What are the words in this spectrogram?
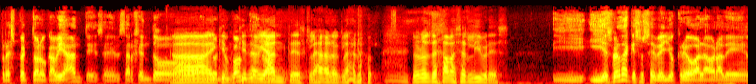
respecto a lo que había antes, el sargento Ay, Antonio ¿quién, Conte, quién había ¿no? antes? Claro, claro. No nos dejaba ser libres. Y, y es verdad que eso se ve, yo creo, a la hora de,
